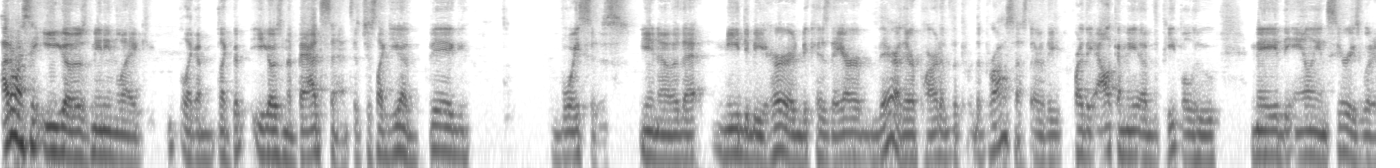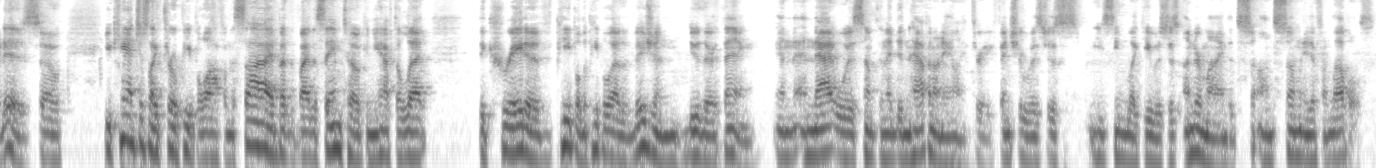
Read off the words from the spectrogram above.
I don't want to say egos, meaning like like a like the egos in the bad sense. It's just like you have big voices, you know, that need to be heard because they are there. They're part of the the process. They're the part of the alchemy of the people who made the Alien series what it is. So you can't just like throw people off on the side, but by the same token, you have to let the creative people, the people who have the vision, do their thing. And and that was something that didn't happen on Alien Three. Fincher was just he seemed like he was just undermined on so many different levels.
